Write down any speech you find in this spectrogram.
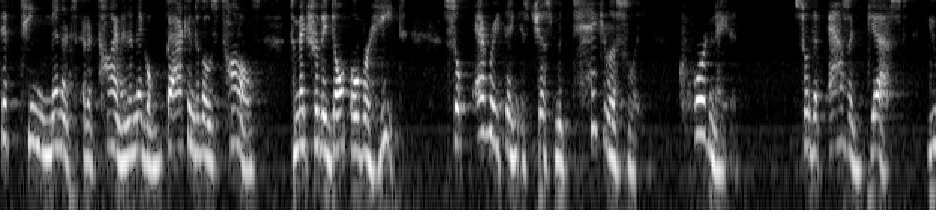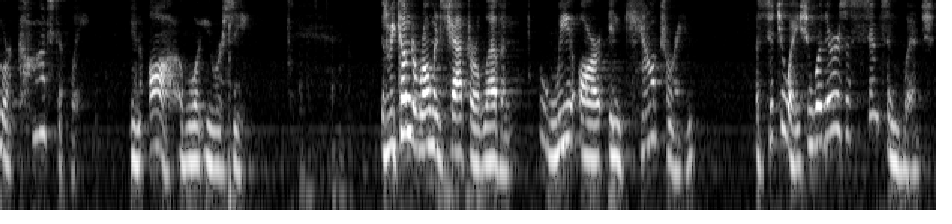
15 minutes at a time, and then they go back into those tunnels to make sure they don't overheat. So everything is just meticulously coordinated so that as a guest, you are constantly in awe of what you are seeing. As we come to Romans chapter 11, we are encountering a situation where there is a sense in which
